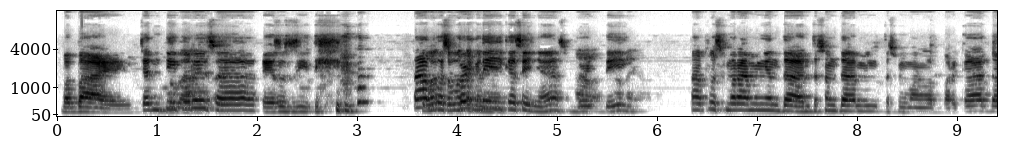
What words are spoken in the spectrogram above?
babae. Diyan dito Babae. rin sa Quezon City. tapos birthday kasi niya, birthday. Ah, okay. Tapos maraming ang daan, tapos ang daming, tapos may mga barkada,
